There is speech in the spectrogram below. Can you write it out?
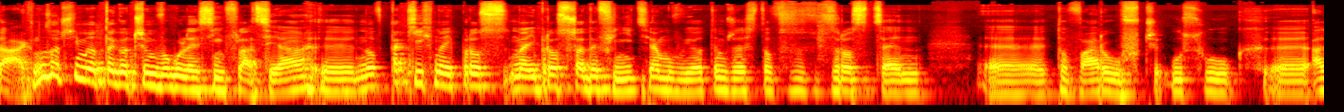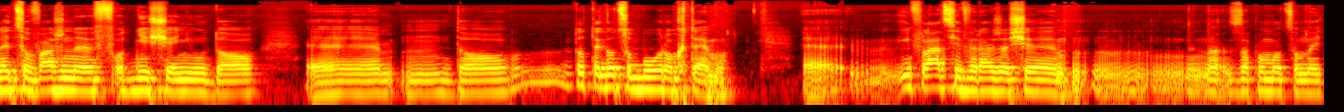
Tak, no zacznijmy od tego, czym w ogóle jest inflacja. Y, no takich najpros, najprostsza definicja mówi o tym, że jest to wzrost cen e, towarów czy usług, e, ale co ważne w odniesieniu do do, do tego, co było rok temu. E, inflacja wyraża się mm, za pomocą naj,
